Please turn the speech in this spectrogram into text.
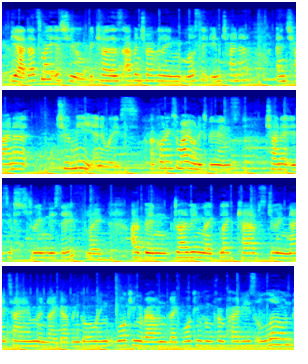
yeah. yeah, that's my issue because I've been traveling mostly in China, and China, to me, anyways according to my own experience, China is extremely safe. Like I've been driving like black cabs during nighttime and like I've been going walking around like walking home from parties alone.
